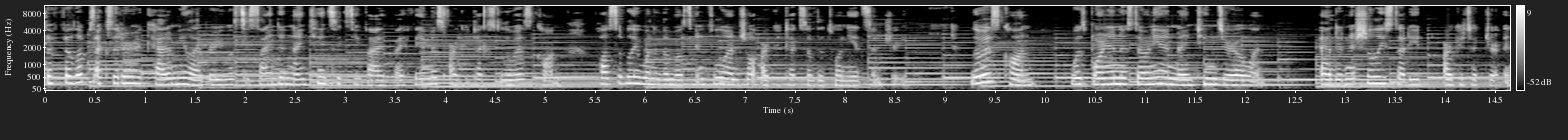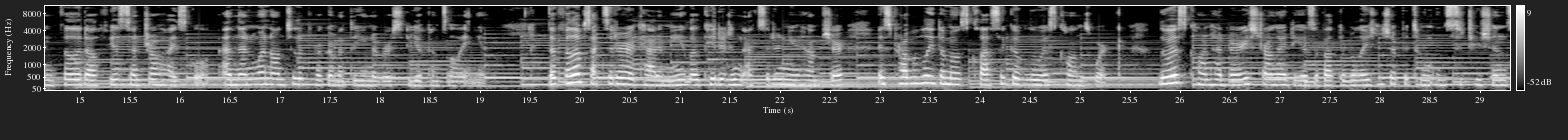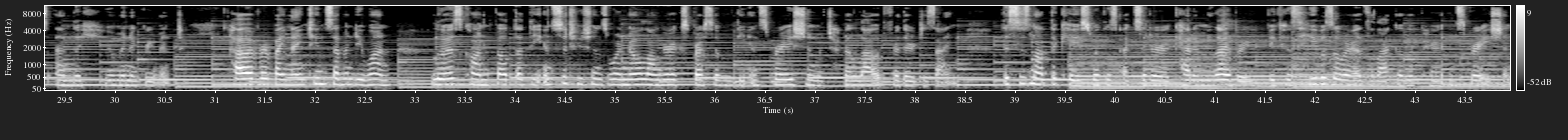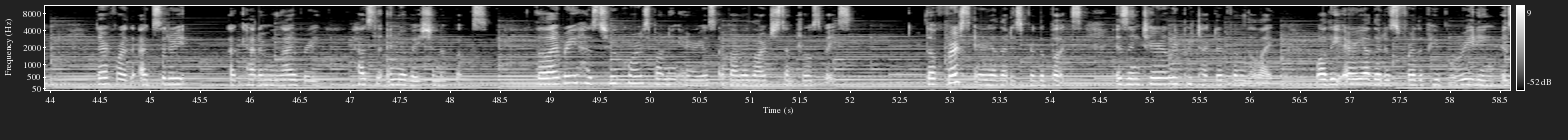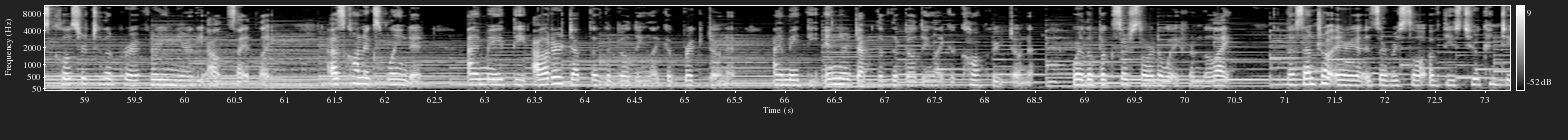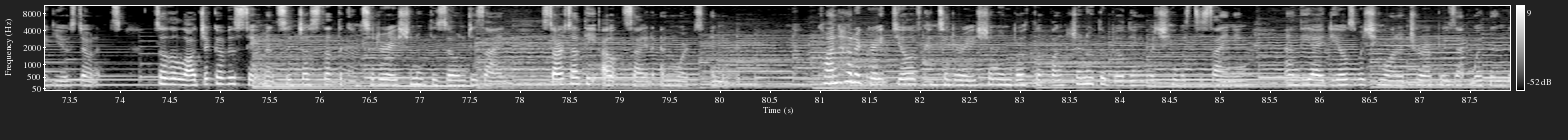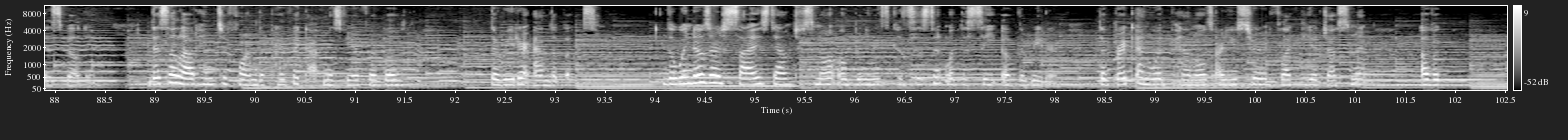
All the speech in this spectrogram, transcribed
The Phillips Exeter Academy Library was designed in 1965 by famous architect Louis Kahn, possibly one of the most influential architects of the 20th century. Louis Kahn was born in Estonia in 1901 and initially studied architecture in Philadelphia Central High School and then went on to the program at the University of Pennsylvania. The Phillips Exeter Academy, located in Exeter, New Hampshire, is probably the most classic of Louis Kahn's work. Louis Kahn had very strong ideas about the relationship between institutions and the human agreement. However, by 1971, Louis Kahn felt that the institutions were no longer expressive of the inspiration which had allowed for their design. This is not the case with his Exeter Academy Library, because he was aware of the lack of apparent inspiration. Therefore, the Exeter Academy Library has the innovation of books. The library has two corresponding areas about a large central space. The first area that is for the books is interiorly protected from the light, while the area that is for the people reading is closer to the periphery near the outside light. As Kahn explained it, I made the outer depth of the building like a brick donut. I made the inner depth of the building like a concrete donut, where the books are stored away from the light. The central area is a result of these two contiguous donuts so the logic of his statement suggests that the consideration of the zone design starts at the outside and works inward. Kahn had a great deal of consideration in both the function of the building which he was designing and the ideals which he wanted to represent within this building. This allowed him to form the perfect atmosphere for both the reader and the books. The windows are sized down to small openings consistent with the seat of the reader. The brick and wood panels are used to reflect the adjustment of a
